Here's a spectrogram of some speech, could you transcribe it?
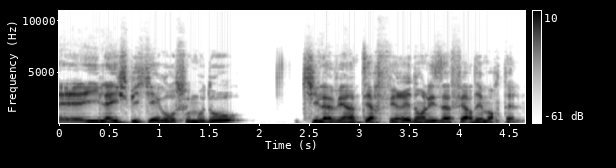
il a expliqué grosso modo qu'il avait interféré dans les affaires des mortels.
